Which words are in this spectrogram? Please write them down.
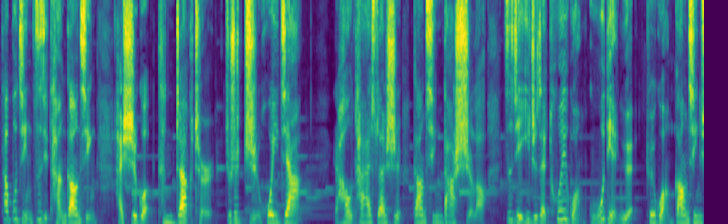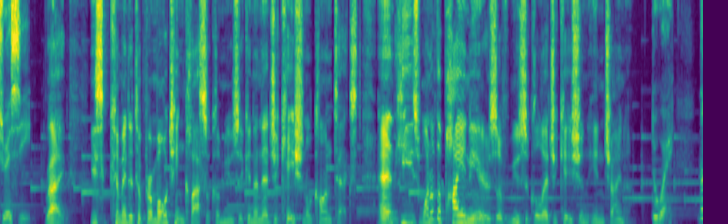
他不仅自己弹钢琴，还试过 conductor，就是指挥家。然后他还算是钢琴大使了，自己也一直在推广古典乐，推广钢琴学习。Right. He's committed to promoting classical music in an educational context, and he's one of the pioneers of musical education in China. 对，那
